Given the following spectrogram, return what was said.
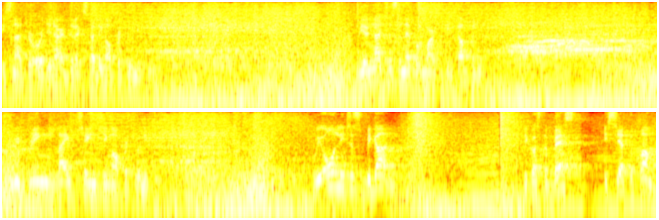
is not your ordinary direct selling opportunity. We are not just a network marketing company. We bring life-changing opportunity. We only just begun because the best is yet to come.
